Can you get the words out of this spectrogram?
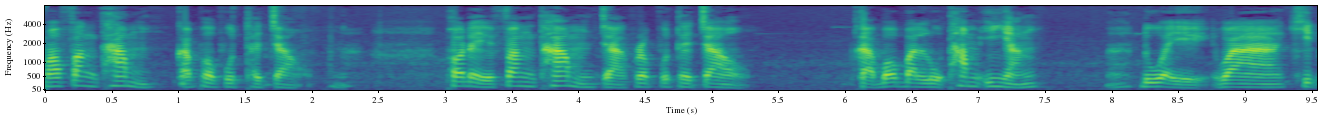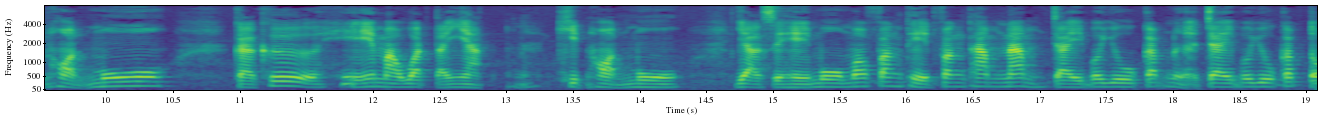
มาฟังธรรมกับพระพุทธเจ้าพอได้ฟังธรรมจากพระพุทธเจ้ากับบ่บรรลุธรรมอีหยัง นะด้วยว่าคิดหอดมูก็คือเหมาวัตยักนะคิดหอดมู อยากเสเหหมูมาฟังเทศฟังธรรมนำใจบ่อยู่กับเหนือใจบ่อยู่กับโต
